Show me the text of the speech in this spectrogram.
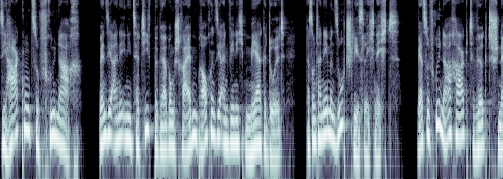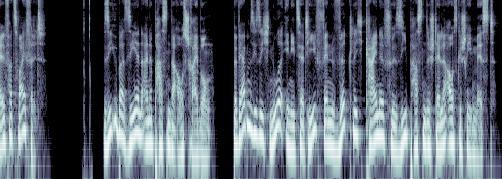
Sie haken zu früh nach. Wenn Sie eine Initiativbewerbung schreiben, brauchen Sie ein wenig mehr Geduld. Das Unternehmen sucht schließlich nicht. Wer zu früh nachhakt, wirkt schnell verzweifelt. Sie übersehen eine passende Ausschreibung. Bewerben Sie sich nur initiativ, wenn wirklich keine für Sie passende Stelle ausgeschrieben ist.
